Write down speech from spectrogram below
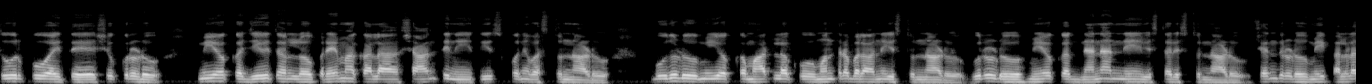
తూర్పు అయితే శుక్రుడు మీ యొక్క జీవితంలో ప్రేమ కళ శాంతిని తీసుకొని వస్తున్నాడు. బుధుడు మీ యొక్క మాటలకు మంత్రబలాన్ని ఇస్తున్నాడు. గురుడు మీ యొక్క జ్ఞానాన్ని విస్తరిస్తున్నాడు. చంద్రుడు మీ కళల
